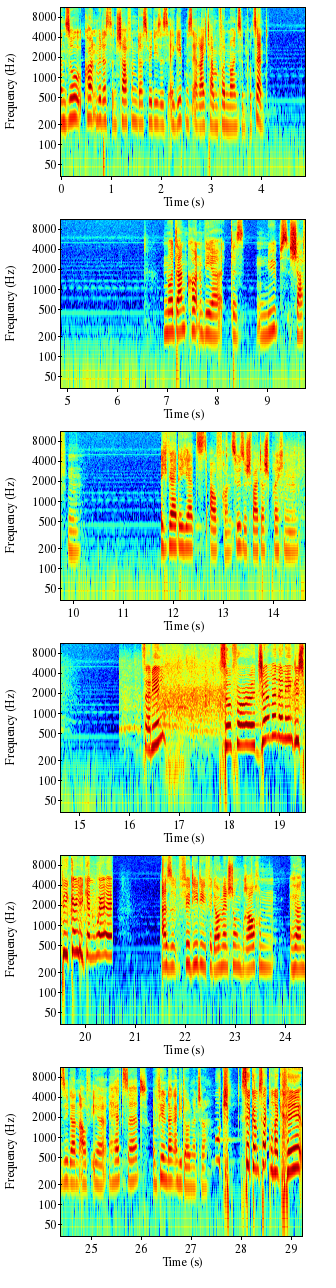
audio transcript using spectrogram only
Und so konnten wir das dann schaffen, dass wir dieses Ergebnis erreicht haben von 19 Prozent. Nur dann konnten wir das NÜBS schaffen. Ich werde jetzt auf Französisch weitersprechen. Sunny? So for German and English speaker, you can wear... Also für die, die Verdolmetschung brauchen, hören Sie dann auf Ihr Headset. Und vielen Dank an die Dolmetscher. C'est comme ça qu'on a créé...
